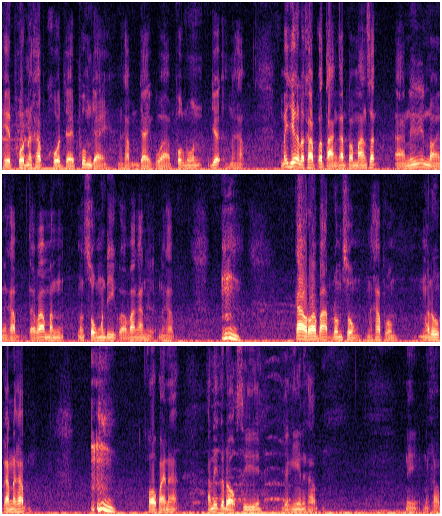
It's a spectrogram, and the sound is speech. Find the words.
เหตุผลนะครับ โคดใหญ่พุ่มใหญ่นะครับ ใหญ่กว่าพวกนู้นเยอะนะครับ ไม่เยอะหรอกครับ ก็ต่างกันประมาณสักอ่านิดหน่อยนะครับ แต่ว่ามันมันทรงมันดีกว่าว่างั้นเถอะนะครับ 900 บาทรวมส่งนะครับ ผม มาดูกันนะครับ ขออภัยนะฮะ อันนี้กระดอกสีอย่างนี้นะครับ นี่นะครับ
